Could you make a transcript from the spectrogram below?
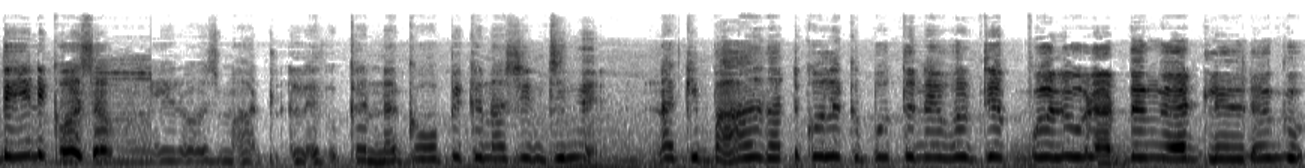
దేనికోసం ఏ రోజు మాట్లాడలేదు కన్నా నాకు ఓపిక నశించింది. నాకు ఈ బాధ తట్టుకోలేకపోతున్నా ఎవరు చెప్పుకోవాలి కూడా అర్థం కావట్లేదు నాకు.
